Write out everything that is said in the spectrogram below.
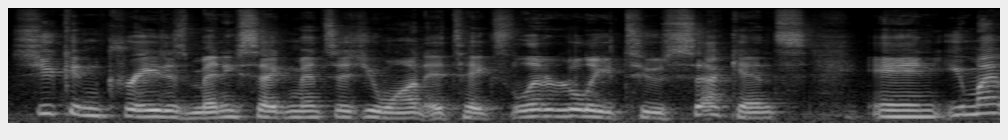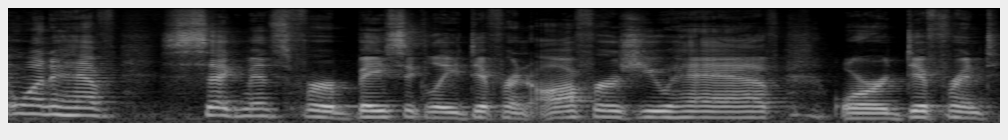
So you can create as many segments as you want. It takes literally two seconds. And you might want to have segments for basically different offers you have or different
